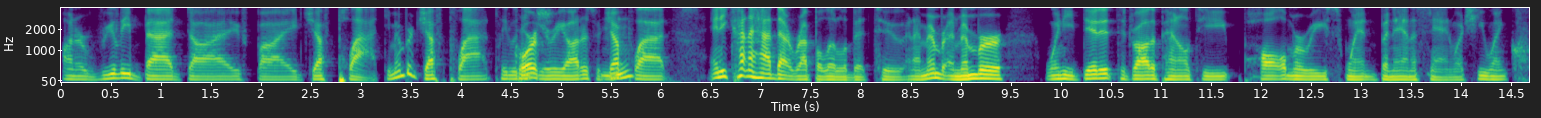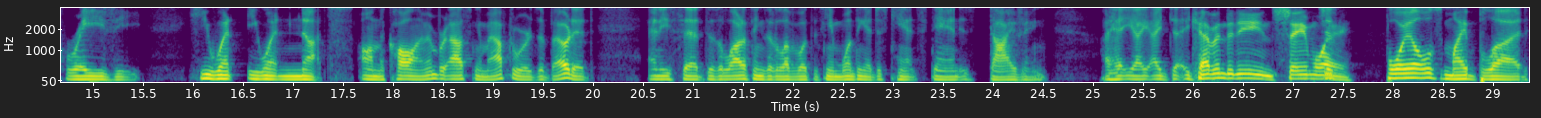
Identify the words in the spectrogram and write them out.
on a really bad dive by Jeff Platt. Do you remember Jeff Platt played with course. the Erie Otters with Jeff mm-hmm. Platt? And he kind of had that rep a little bit too. And I remember, I remember when he did it to draw the penalty, Paul Maurice went banana sandwich. He went crazy. He went he went nuts on the call. And I remember asking him afterwards about it, and he said, "There's a lot of things that I love about this game. One thing I just can't stand is diving. I I, I, I Kevin Dineen, same way. Boils my blood.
